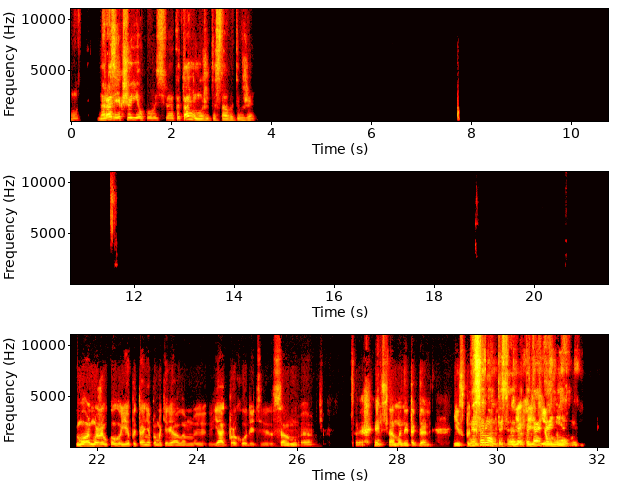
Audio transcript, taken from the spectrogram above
От. Наразі, якщо є у когось е, питання, можете ставити вже. Може, у кого є питання по матеріалам, е, як проходить е, сам е, е, екзамен і так далі. Іспити. Не соромтеся, Які, які питайте і- умови?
